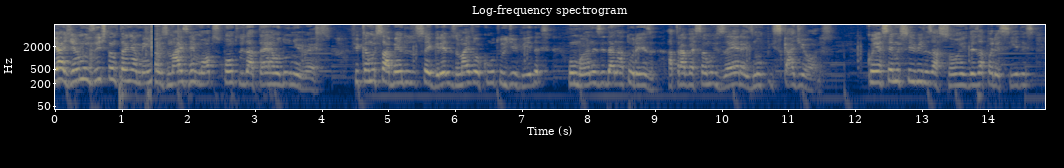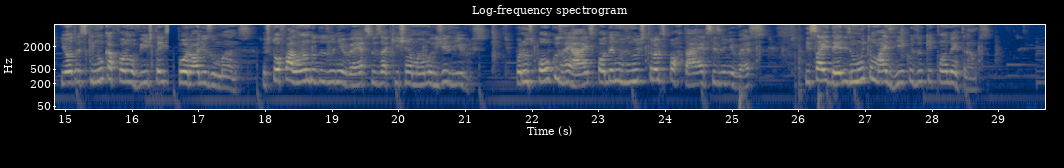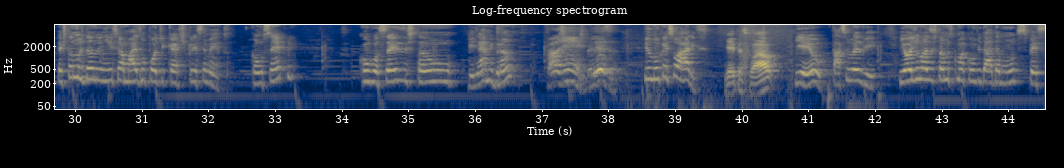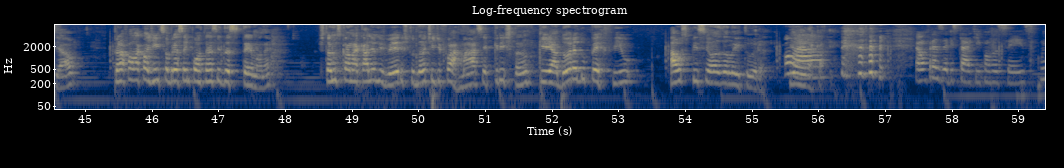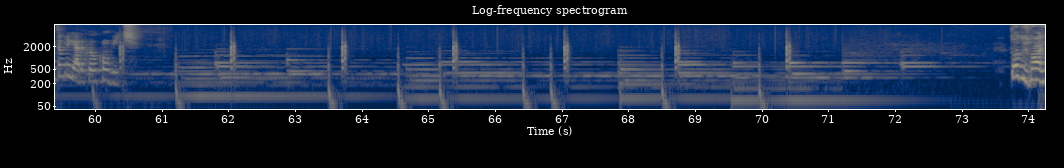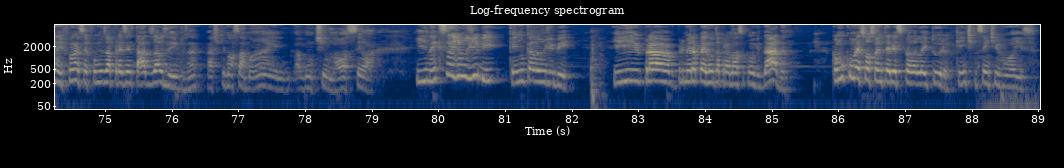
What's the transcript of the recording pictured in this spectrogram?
Viajamos instantaneamente aos mais remotos pontos da Terra ou do universo. Ficamos sabendo dos segredos mais ocultos de vidas humanas e da natureza. Atravessamos eras num piscar de olhos. Conhecemos civilizações desaparecidas e outras que nunca foram vistas por olhos humanos. Estou falando dos universos a que chamamos de livros. Por uns poucos reais, podemos nos transportar a esses universos e sair deles muito mais ricos do que quando entramos. Estamos dando início a mais um podcast Crescimento. Como sempre, com vocês estão Guilherme Branco. Fala, gente, beleza? E Lucas Soares. E aí, pessoal? E eu, Tássio Levi. E hoje nós estamos com uma convidada muito especial para falar com a gente sobre essa importância desse tema, né? Estamos com a Natália Oliveira, estudante de farmácia cristã, criadora do perfil Auspiciosa Leitura. Olá. E aí, Natália? É um prazer estar aqui com vocês. Muito obrigada pelo convite. Todos nós na infância fomos apresentados aos livros, né? Acho que nossa mãe, algum tio nosso, sei lá. E nem que seja um gibi. Quem nunca leu um gibi? E para primeira pergunta para nossa convidada, como começou seu interesse pela leitura? Quem te incentivou a isso?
